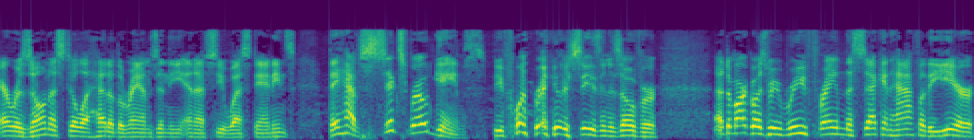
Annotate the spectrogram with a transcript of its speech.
Arizona still ahead of the Rams in the NFC West standings. They have six road games before the regular season is over. Now, DeMarco, as we reframe the second half of the year,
